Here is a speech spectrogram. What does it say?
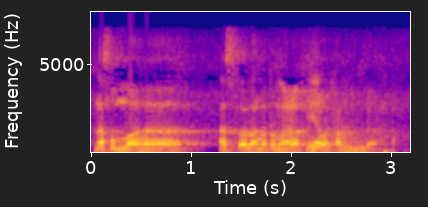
Nasallahu as-salamata wal afiyah walhamdulillah.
